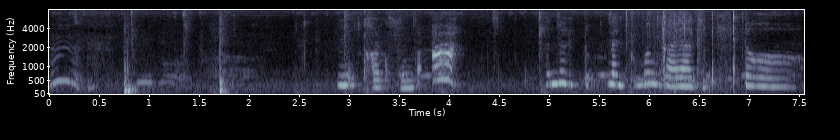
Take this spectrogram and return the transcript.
음. 음, 음, 가겠습니다. 아, 현저이 또, 난 도망가야겠다.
